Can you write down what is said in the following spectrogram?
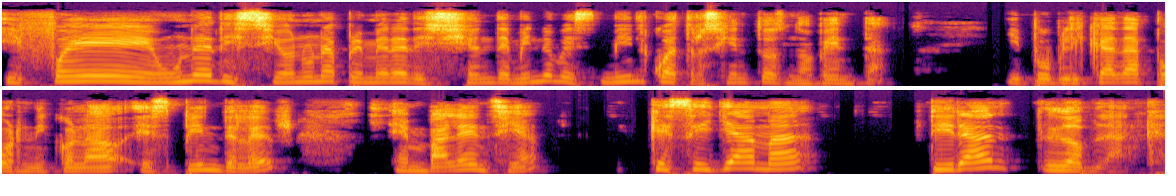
y fue una edición, una primera edición de 1490 y publicada por Nicolau Spindeler en Valencia, que se llama Tirant Loblanc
